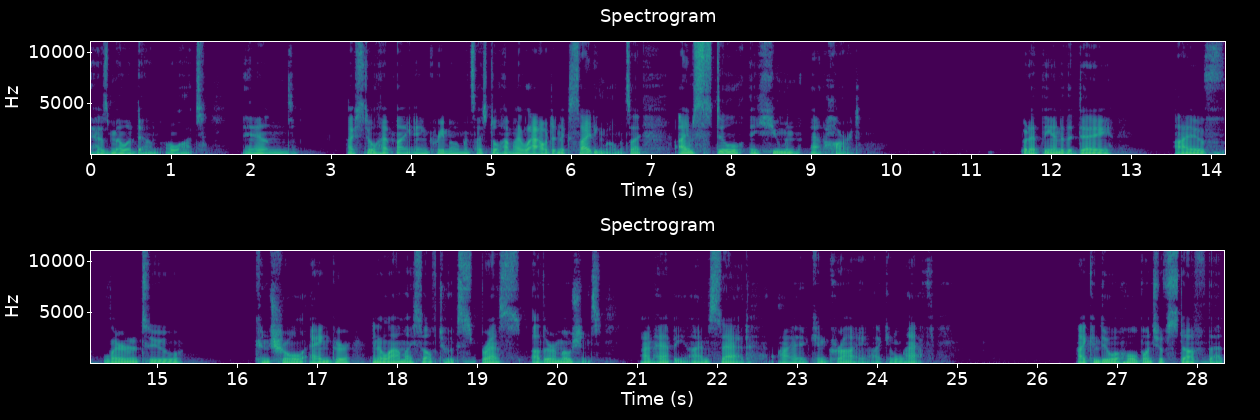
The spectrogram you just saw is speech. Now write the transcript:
has mellowed down a lot and I still have my angry moments. I still have my loud and exciting moments. I I am still a human at heart. But at the end of the day, I've learned to control anger and allow myself to express other emotions. I'm happy, I'm sad, I can cry, I can laugh. I can do a whole bunch of stuff that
